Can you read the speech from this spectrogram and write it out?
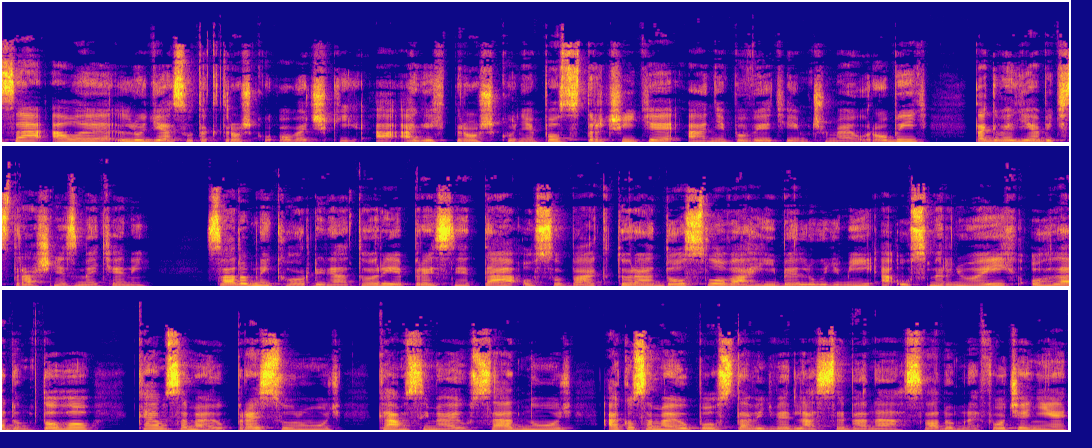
sa, ale ľudia sú tak trošku ovečky a ak ich trošku nepostrčíte a nepoviete im, čo majú robiť, tak vedia byť strašne zmetení. Svadobný koordinátor je presne tá osoba, ktorá doslova hýbe ľuďmi a usmerňuje ich ohľadom toho, kam sa majú presunúť, kam si majú sadnúť, ako sa majú postaviť vedľa seba na svadobné fotenie,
